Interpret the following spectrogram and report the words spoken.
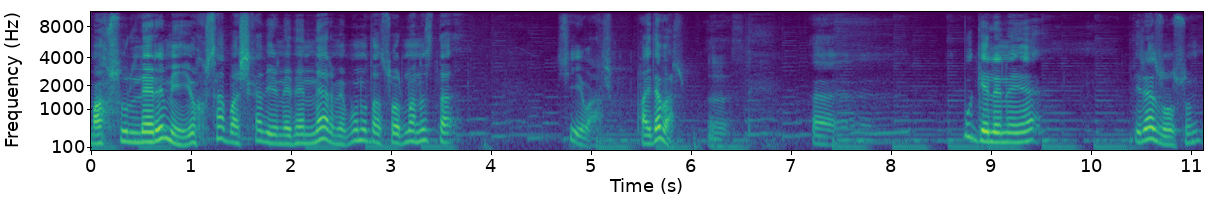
mahsulleri mi yoksa başka bir nedenler mi? Bunu da sormanız da şey var, fayda var. Evet. Bu geleneğe biraz olsun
